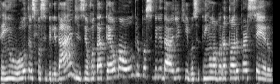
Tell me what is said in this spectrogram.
tenho outras possibilidades, eu vou dar até uma outra possibilidade aqui. Você tem um laboratório parceiro,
